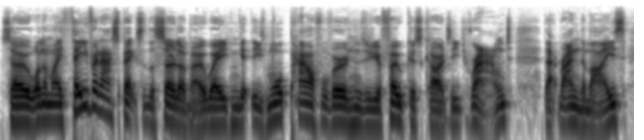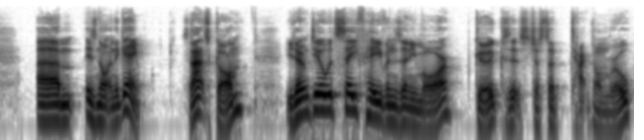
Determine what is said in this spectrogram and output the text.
So, one of my favorite aspects of the solo mode, where you can get these more powerful versions of your focus cards each round that randomize, um, is not in the game. So, that's gone. You don't deal with safe havens anymore. Good, because it's just a tacked on rule.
